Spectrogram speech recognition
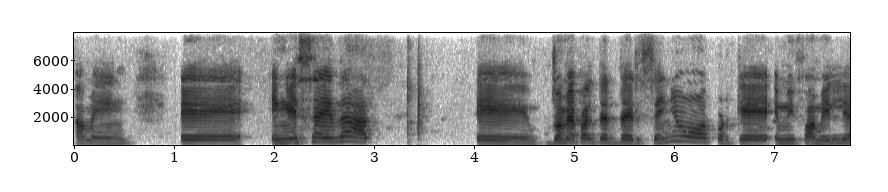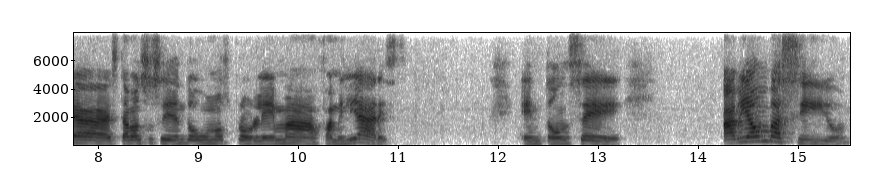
Amén. En esa edad, yo me aparté del Señor porque en mi familia estaban sucediendo unos problemas familiares. Entonces, había un vacío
